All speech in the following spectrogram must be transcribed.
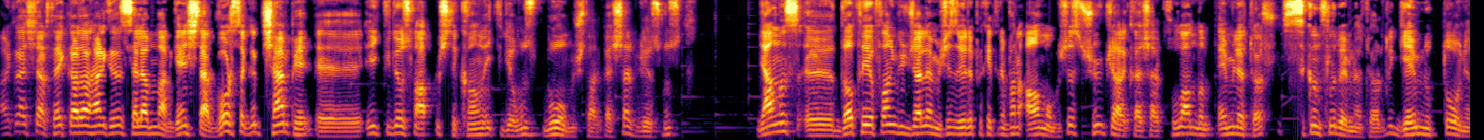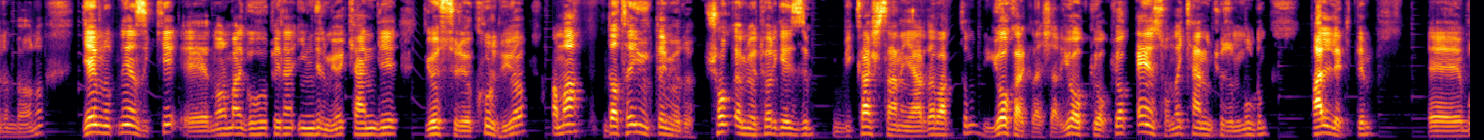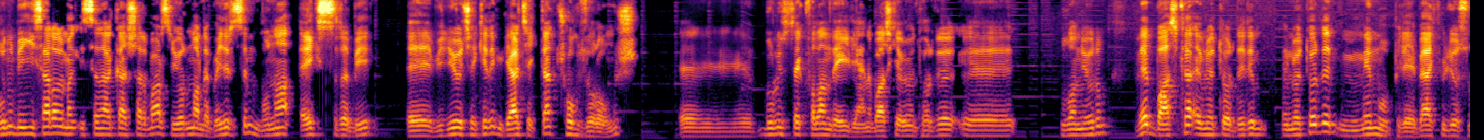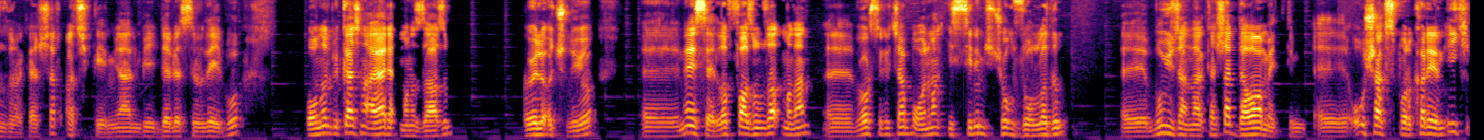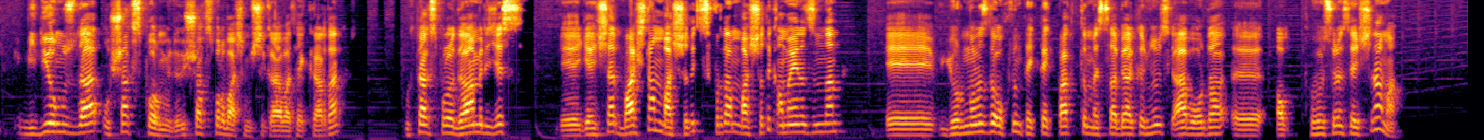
Arkadaşlar tekrardan herkese selamlar. Gençler Warsacker Champion e, ilk videosunu atmıştık. Kanalın ilk videomuz bu olmuştu arkadaşlar biliyorsunuz. Yalnız e, datayı falan güncellememişiz. Veri paketini falan almamışız. Çünkü arkadaşlar kullandığım emülatör sıkıntılı bir emülatördü. GameLoot'ta oynuyordum ben onu. GameLoot ne yazık ki e, normal Google Play'den indirmiyor. Kendi gösteriyor, kur diyor. Ama datayı yüklemiyordu. Çok emülatör gezdim. Birkaç tane yerde baktım. Yok arkadaşlar. Yok yok yok. En sonunda kendim çözüm buldum. Hallettim. Ee, bunu bilgisayarda oynamak isteyen arkadaşlar varsa yorumlarda belirsin. Buna ekstra bir e, video çekelim. Gerçekten çok zor olmuş. Ee, bu istek falan değil yani. Başka emülatörde e, kullanıyorum. Ve başka emülatör dedim. Emülatör de Memo Play. Belki biliyorsunuzdur arkadaşlar. Açık diyeyim yani bir devlet sırrı değil bu. Onları birkaç tane ayar yapmanız lazım. Öyle açılıyor. Ee, neyse lafı fazla uzatmadan e, World Secret Champion oynamak istediğim için çok zorladım. Ee, bu yüzden de arkadaşlar devam ettim. Ee, o Uşak Spor kariyerin ilk videomuzda Uşak Spor muydu? Uşak Spor'a başlamıştık galiba tekrardan. Uşak Spor'a devam edeceğiz. Ee, gençler baştan başladık, sıfırdan başladık ama en azından e, yorumlarınızı da okudum tek tek baktım. Mesela bir arkadaşım demiş ki abi orada e, profesyonel seçtin ama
